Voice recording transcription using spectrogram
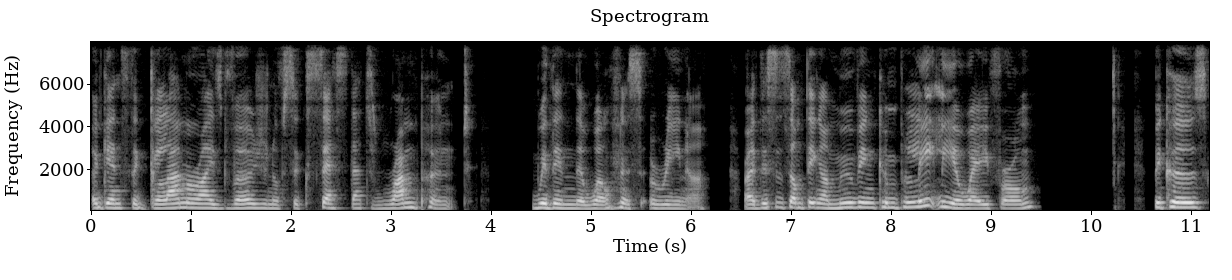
against the glamorized version of success that's rampant within the wellness arena. Right? This is something I'm moving completely away from because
